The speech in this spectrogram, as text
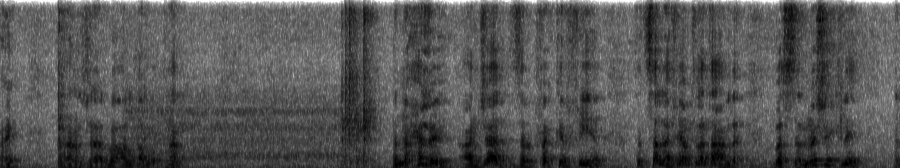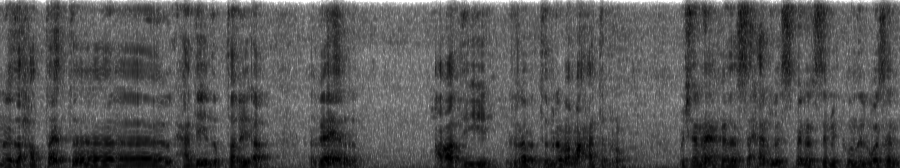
هاي تعال نجربها على الأرض ها؟ إنه حلوة عن جد إذا بتفكر فيها. تتسلى فيها مثل تعملها بس المشكلة إنه إذا حطيت آه، الحديد بطريقة غير عادية جربت تبرمها ما حتبرم. مشان هيك هذا سحر ال spinner لازم يكون الوزن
